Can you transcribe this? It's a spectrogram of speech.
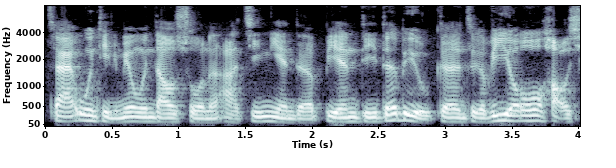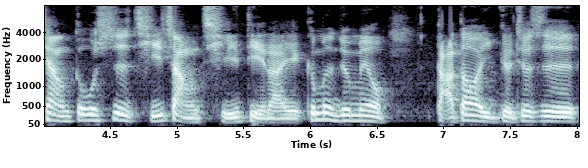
在问题里面问到说呢，啊，今年的 BNDW 跟这个 VOO 好像都是齐涨齐跌啦，也根本就没有达到一个就是。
